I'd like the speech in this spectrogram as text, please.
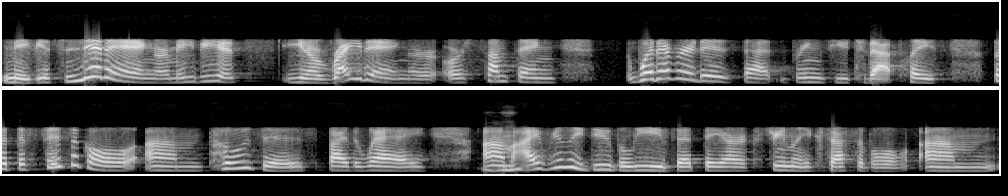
maybe it's knitting, or maybe it's you know writing, or or something, whatever it is that brings you to that place. But the physical um, poses, by the way, um, I really do believe that they are extremely accessible um,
